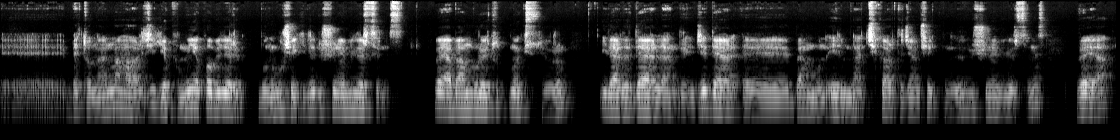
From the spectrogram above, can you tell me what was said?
e, betonarme harici yapımı yapabilirim. Bunu bu şekilde düşünebilirsiniz. Veya ben burayı tutmak istiyorum. İleride değerlendirince değer, e, ben bunu elimden çıkartacağım şeklinde de düşünebilirsiniz. Veya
